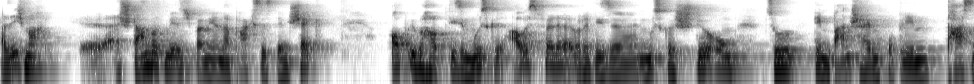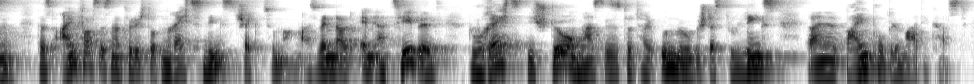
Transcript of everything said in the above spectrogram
Also ich mache äh, standardmäßig bei mir in der Praxis den Check, ob überhaupt diese Muskelausfälle oder diese Muskelstörung zu dem Bandscheibenproblem passen. Das Einfachste ist natürlich dort einen Rechts-Links-Check zu machen. Also wenn laut MRT-Bild du rechts die Störung hast, ist es total unlogisch, dass du links deine Beinproblematik hast.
